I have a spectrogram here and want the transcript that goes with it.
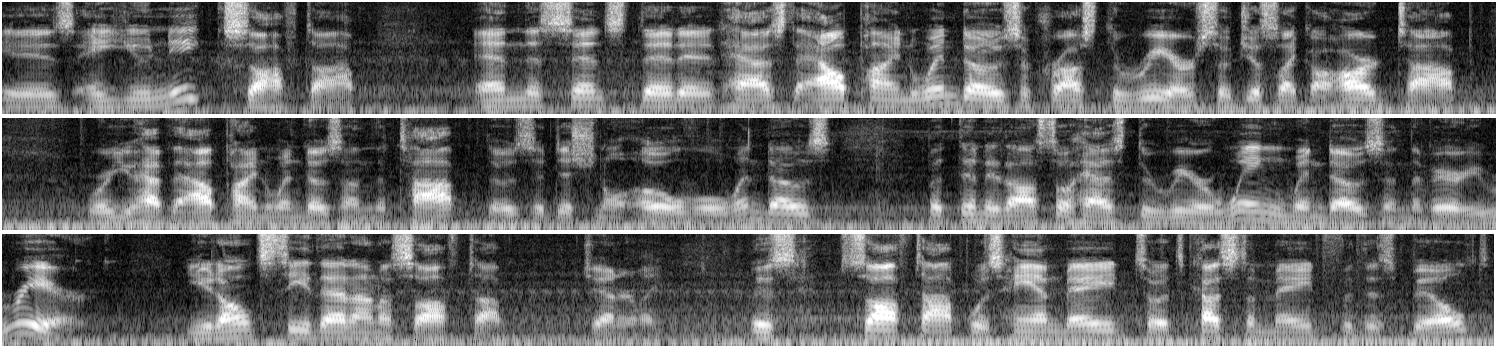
is a unique soft top in the sense that it has the alpine windows across the rear, so just like a hard top, where you have the alpine windows on the top, those additional oval windows, but then it also has the rear wing windows in the very rear. You don't see that on a soft top generally. This soft top was handmade, so it's custom made for this build.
